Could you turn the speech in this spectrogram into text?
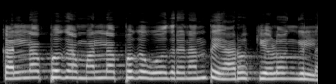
ಕಲ್ಲಪ್ಪಗ, ಮಲ್ಲಪ್ಪಗ ಹೋದ್ರೇನಂತ ಯಾರೂ ಕೇಳೋಂಗಿಲ್ಲ.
